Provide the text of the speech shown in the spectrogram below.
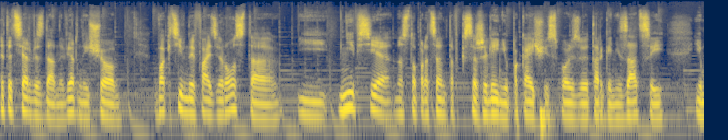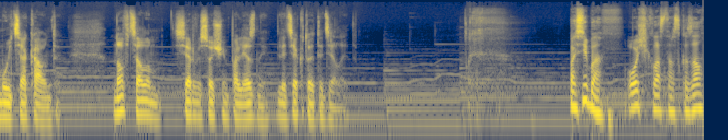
этот сервис, да, наверное, еще в активной фазе роста, и не все на 100%, к сожалению, пока еще используют организации и мультиаккаунты. Но в целом сервис очень полезный для тех, кто это делает. Спасибо. Очень классно рассказал.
